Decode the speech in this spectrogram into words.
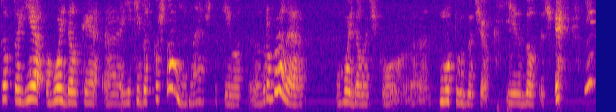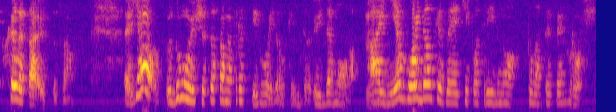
Тобто є гойдалки, які безкоштовні, знаєш, такі от зробили гойдалочку з мотузочок і з досочки і хилитаються там. Я думаю, що це саме про ці гойдалки йде мова. А є гойдалки, за які потрібно платити гроші.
